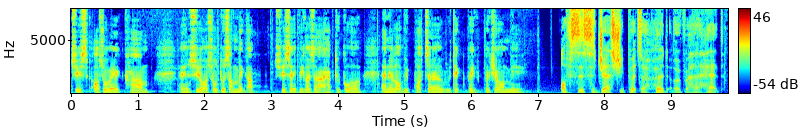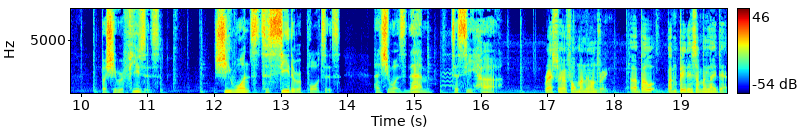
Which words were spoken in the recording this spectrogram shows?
She's also very calm and she also do some makeup. She say because I have to go out and a lot of reporter will take pic- picture on me. Officers suggest she puts a hood over her head, but she refuses. She wants to see the reporters, and she wants them to see her. Arrest her for money laundering. About one billion, something like that.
